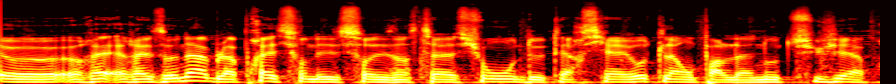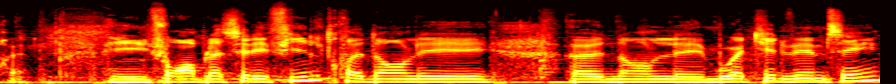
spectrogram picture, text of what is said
euh, rai- raisonnable. Après, si on est sur des installations de tertiaire et autres, là, on parle d'un autre sujet après. Et il faut remplacer les filtres dans les, dans les boîtiers de VMC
